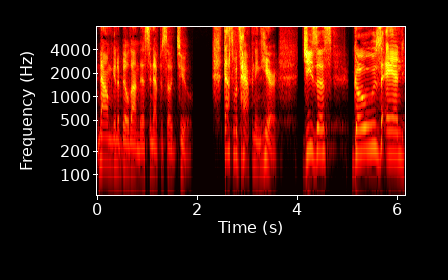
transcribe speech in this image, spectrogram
Now I'm going to build on this in episode 2. That's what's happening here. Jesus goes and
